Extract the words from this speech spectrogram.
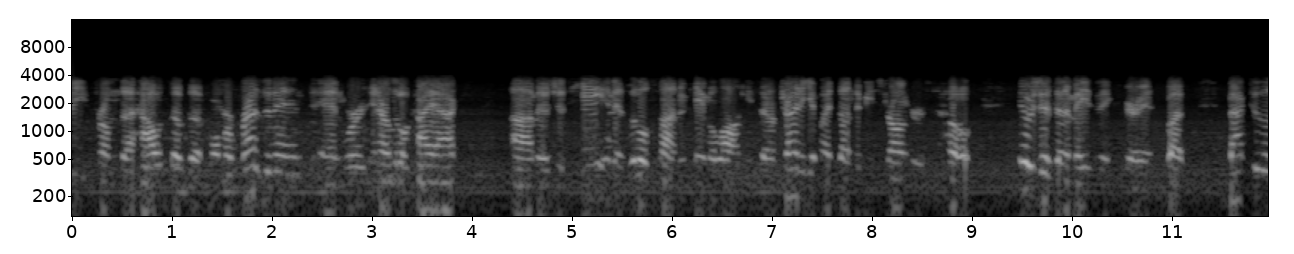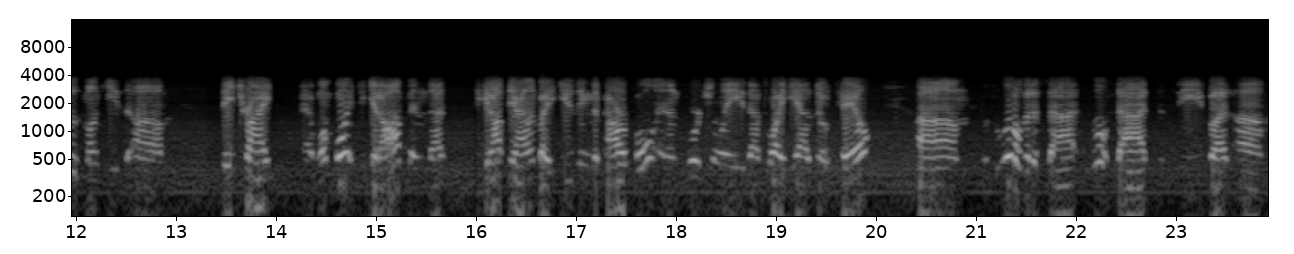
feet from the house of the former president, and we're in our little kayaks. Um, it was just he and his little son who came along. He said, "I'm trying to get my son to be stronger." So it was just an amazing experience. But back to those monkeys, um, they tried at one point to get off, and that to get off the island by using the power pole, and unfortunately, that's why he has no tail. Um, it's a little bit of sad, a little sad to see, but um,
